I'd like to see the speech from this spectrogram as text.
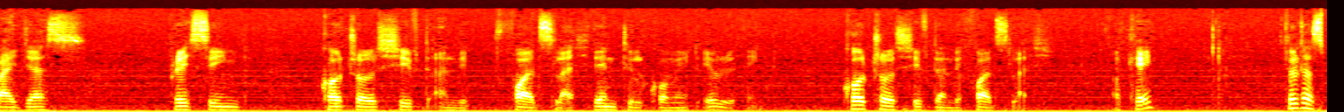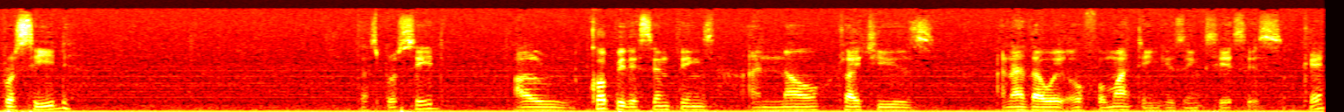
by just pressing Ctrl Shift and the forward slash then it will comment everything Ctrl Shift and the forward slash. Okay? So let us proceed. Let us proceed. I'll copy the same things and now try to use another way of formatting using CSS okay?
